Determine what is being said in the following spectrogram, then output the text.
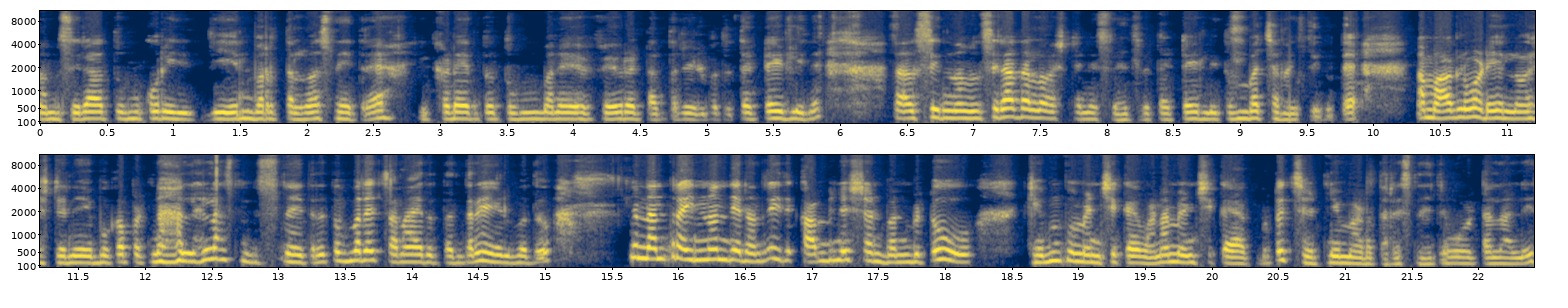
ನಮ್ಮ ಸಿರಾ ತುಮಕೂರು ಏನ್ ಬರುತ್ತಲ್ವಾ ಸ್ನೇಹಿತರೆ? ಈ ಕಡೆ ಅಂತೂ ತುಂಬಾನೇ ಫೇವ್ರೆಟ್ ಅಂತಾನೆ ಹೇಳ್ಬೋದು ತಟ್ಟೆ ಇಡ್ಲಿನೇ. ನಮ್ಮ ಸಿರಾದಲ್ಲೂ ಅಷ್ಟೇನೆ ಸ್ನೇಹಿತರೆ. ತಟ್ಟೆ ಇಡ್ಲಿ ತುಂಬಾ ಚೆನ್ನಾಗಿ ಸಿಗುತ್ತೆ. ನಮ್ಮ ಆಗ್ಲೋಡಿಯಲ್ಲೂ ಅಷ್ಟೇನೆ. ಬುಕ್ಕಪಟ್ಟಣ ಅಲ್ಲೆಲ್ಲ ಸ್ನೇಹಿತರೆ ತುಂಬಾನೇ ಚೆನ್ನಾಗಿರುತ್ತೆ. ಅಂತಾನೆ ಹೇಳ್ಬೋದು. ನಂತರ ಇನ್ನೊಂದೇನಂದ್ರೆ ಇದು ಕಾಂಬಿನೇಷನ್ ಬಂದ್ಬಿಟ್ಟು ಕೆಂಪು ಮೆಣಸಿಕಾಯಿ ಒಣ ಮೆಣಸಿಕಾಯಿ ಹಾಕ್ಬಿಟ್ಟು ಚಟ್ನಿ ಮಾಡ್ತಾರೆ ಸ್ನೇಹಿತರೆ. ಹೋಟೆಲ್ ಅಲ್ಲಿ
